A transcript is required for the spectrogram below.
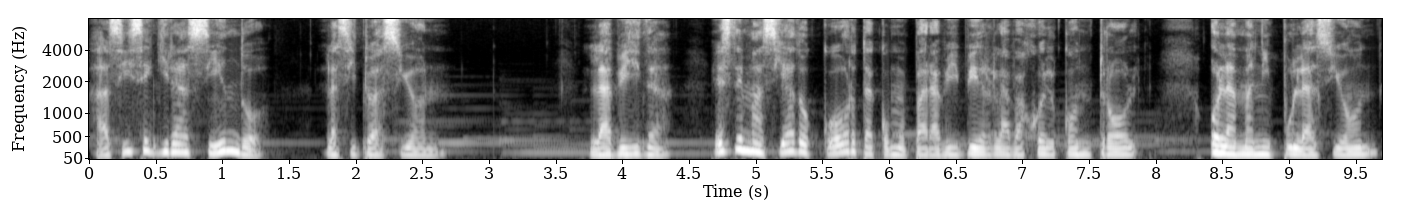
así seguirá siendo la situación. La vida es demasiado corta como para vivirla bajo el control o la manipulación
